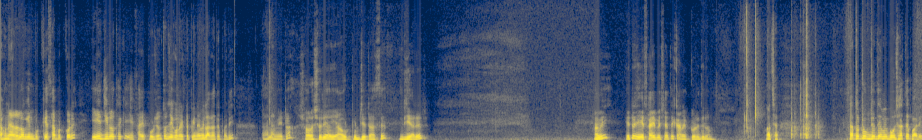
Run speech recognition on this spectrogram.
এখন অ্যানালগ ইনপুট কে সাপোর্ট করে? এ জিরো থেকে এ ফাইভ পর্যন্ত যে কোনো একটা পিন আমি লাগাতে পারি। তাহলে আমি এটা সরাসরি এই আউটপুট যেটা আছে ভিআরের আমি এটা এ ফাইভের সাথে কানেক্ট করে দিলাম। আচ্ছা এতটুক যদি আমি বোঝাতে পারি,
